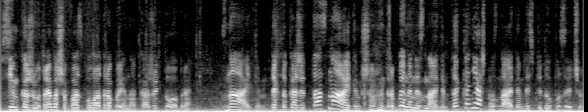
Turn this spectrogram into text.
всім кажу, треба, щоб у вас була драбина. Кажуть, добре. Знайдемо. Дехто каже, та знайдемо, що ми драбини не знайдемо. Та, звісно, знайдемо, десь піду позичу.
